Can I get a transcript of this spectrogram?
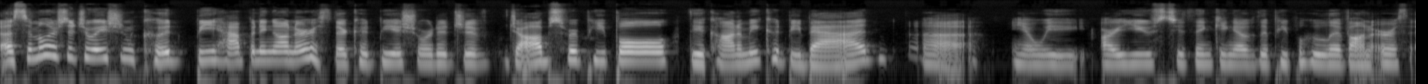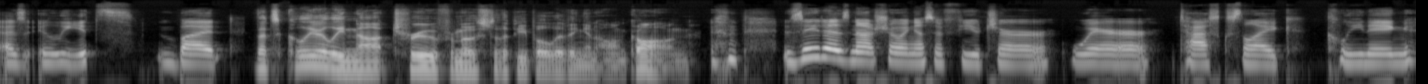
A similar situation could be happening on Earth. There could be a shortage of jobs for people. The economy could be bad. Uh, you know, we are used to thinking of the people who live on Earth as elites, but That's clearly not true for most of the people living in Hong Kong. Zeta is not showing us a future where tasks like cleaning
